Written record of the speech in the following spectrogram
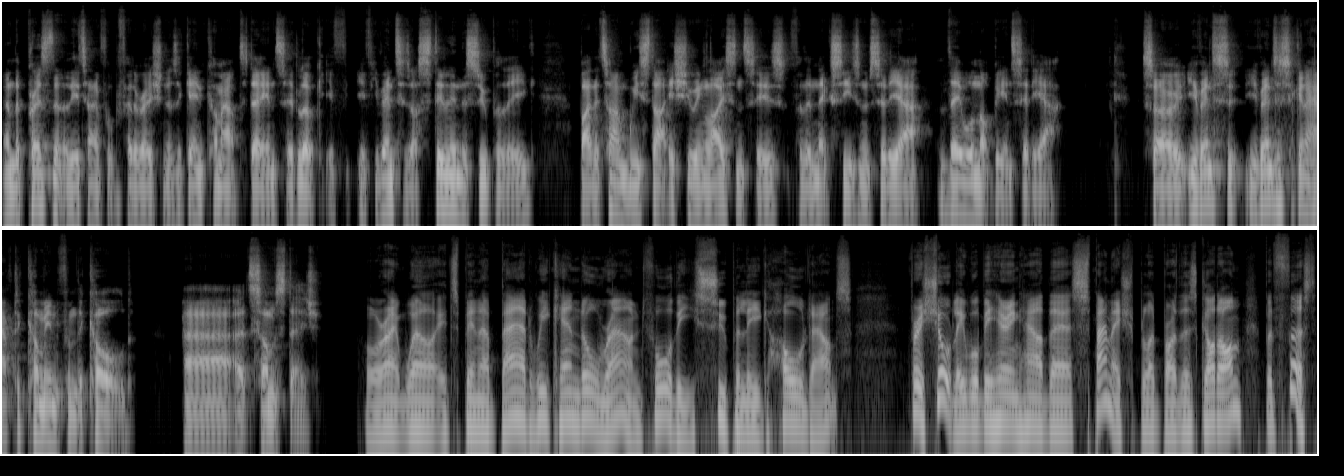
And the president of the Italian Football Federation has again come out today and said, look, if, if Juventus are still in the Super League, by the time we start issuing licenses for the next season of Serie A, they will not be in Serie A. So Juventus, Juventus are going to have to come in from the cold uh, at some stage. All right, well, it's been a bad weekend all round for the Super League holdouts. Very shortly, we'll be hearing how their Spanish blood brothers got on, but first,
